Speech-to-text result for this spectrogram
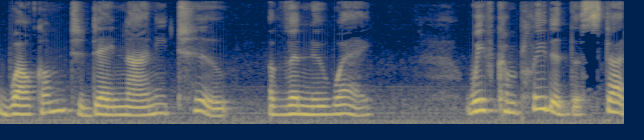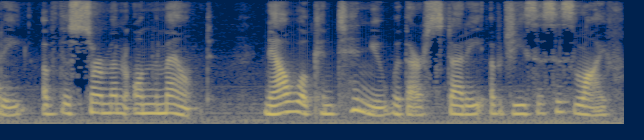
Welcome to day 92 of the New Way. We've completed the study of the Sermon on the Mount. Now we'll continue with our study of Jesus' life.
